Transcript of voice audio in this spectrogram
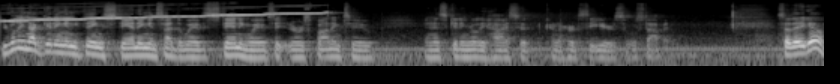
you're really not getting anything standing inside the waves, standing waves that you're responding to, and it's getting really high, so it kind of hurts the ears, so we'll stop it. So there you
